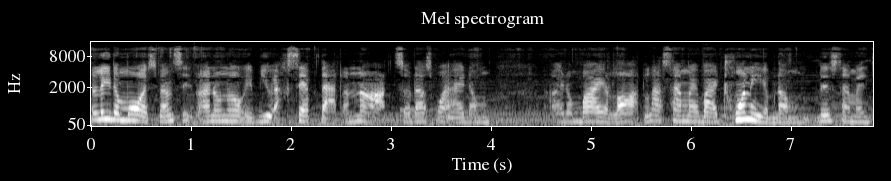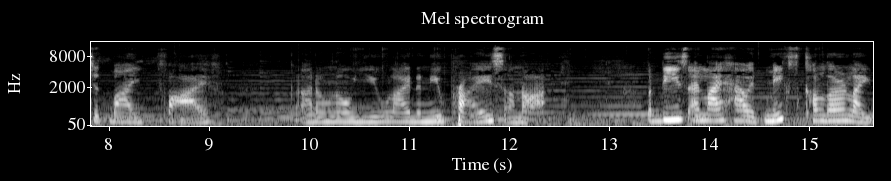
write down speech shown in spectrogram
A little more expensive. I don't know if you accept that or not. So that's why I don't I don't buy a lot. Last time I buy 20 of them. This time I just buy five. I don't know you like the new price or not. But these I like how it mix color like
